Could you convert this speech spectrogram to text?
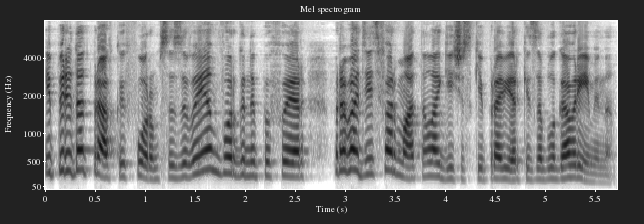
и перед отправкой форм СЗВМ в органы ПФР проводить форматно-логические проверки заблаговременно.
